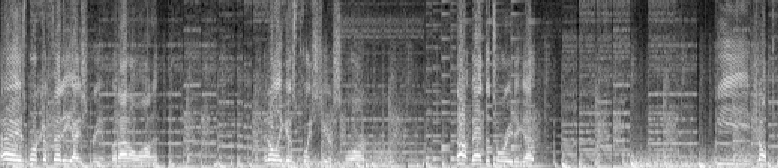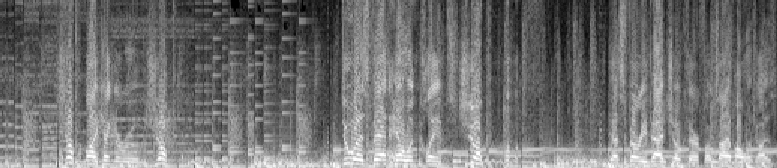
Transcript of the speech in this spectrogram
Hey, it's more confetti ice cream, but I don't want it. It only gives points to your score. Not mandatory to get. Wee, jump. Jump, my kangaroo, jump. Do as Van Halen claims, jump. yes, very bad joke there, folks, I apologize.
